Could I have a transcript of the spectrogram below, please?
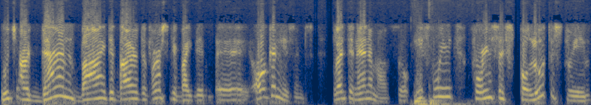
which are done by the biodiversity, by the uh, organisms, plant and animals. So if we, for instance, pollute the stream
